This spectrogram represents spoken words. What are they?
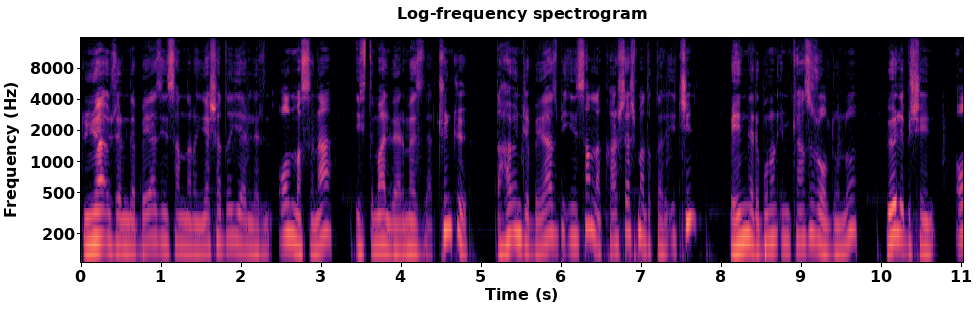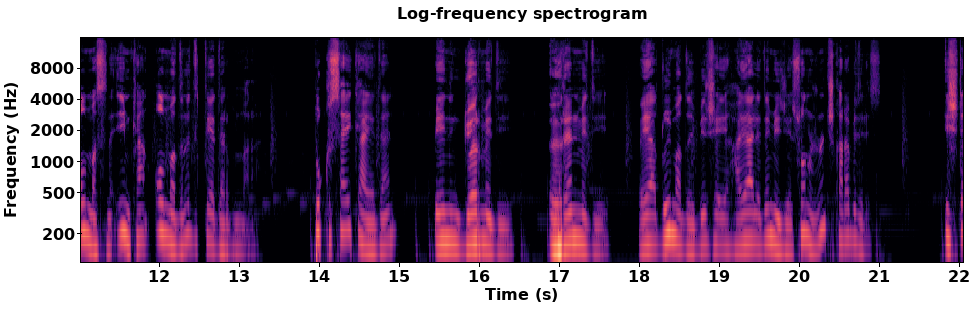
dünya üzerinde beyaz insanların yaşadığı yerlerin olmasına ihtimal vermezler. Çünkü daha önce beyaz bir insanla karşılaşmadıkları için beyinleri bunun imkansız olduğunu, böyle bir şeyin olmasına imkan olmadığını dikte eder bunlara. Bu kısa hikayeden beynin görmediği, öğrenmediği veya duymadığı bir şeyi hayal edemeyeceği sonucunu çıkarabiliriz. İşte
